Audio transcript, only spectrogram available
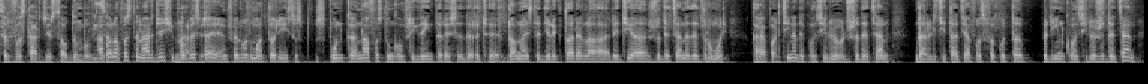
Să fost Argeș sau Dâmbovița? Acolo a fost în Argeș și În povestea Argeș. e în felul următor. Ei sus- spun că n-a fost un conflict de interese, deoarece doamna este directoare la Regia Județeană de Drumuri, care aparține de Consiliul Județean, dar licitația a fost făcută prin Consiliul Județean,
